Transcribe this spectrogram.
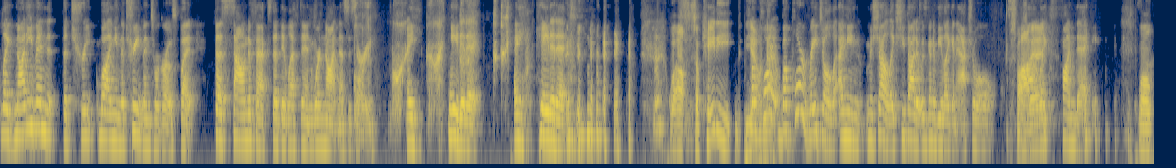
like not even the treat. Well, I mean the treatments were gross, but the sound effects that they left in were not necessary. I hated it. I hated it. well, so Katie, you but know, poor, but poor Rachel. I mean Michelle. Like she thought it was going to be like an actual Spa day? like fun day. well,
